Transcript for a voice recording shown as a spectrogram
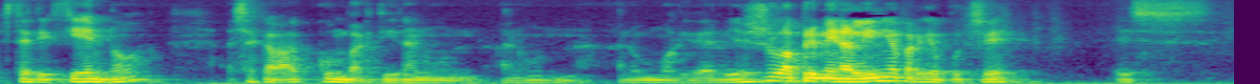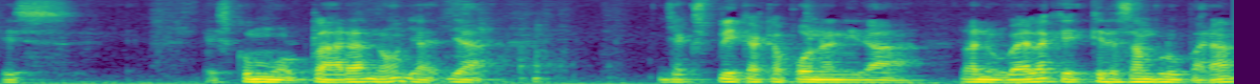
esteticient, no? s'acaba convertint en un, en, un, en un moridero. I això és la primera línia perquè potser és, és, és com molt clara, no? ja, ja, ja explica cap on anirà la novel·la, que, que desenvoluparà.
